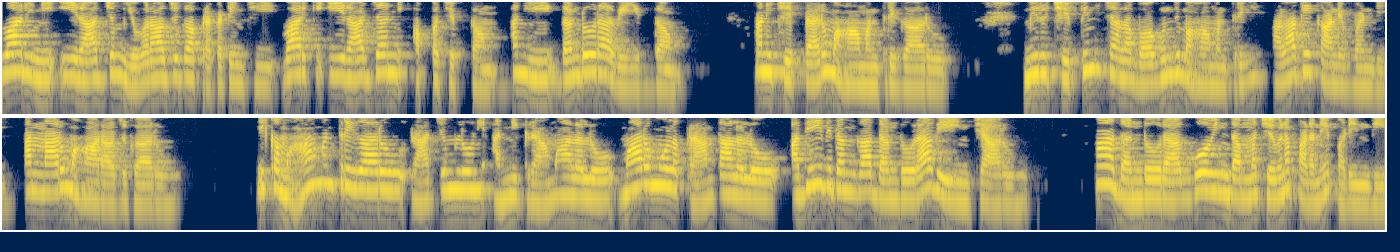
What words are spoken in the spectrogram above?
వారిని ఈ రాజ్యం యువరాజుగా ప్రకటించి వారికి ఈ రాజ్యాన్ని అప్పచెప్తాం అని దండోరా వేయిద్దాం అని చెప్పారు మహామంత్రి గారు. మీరు చెప్పింది చాలా బాగుంది మహామంత్రి అలాగే కానివ్వండి అన్నారు మహారాజు గారు. ఇక మహామంత్రి గారు రాజ్యంలోని అన్ని గ్రామాలలో మారుమూల ప్రాంతాలలో అదే విధంగా దండోరా వేయించారు. ఆ దండోరా గోవిందమ్మ చెవిన పడనే పడింది.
